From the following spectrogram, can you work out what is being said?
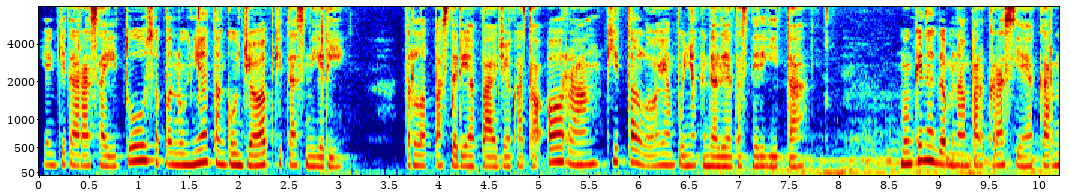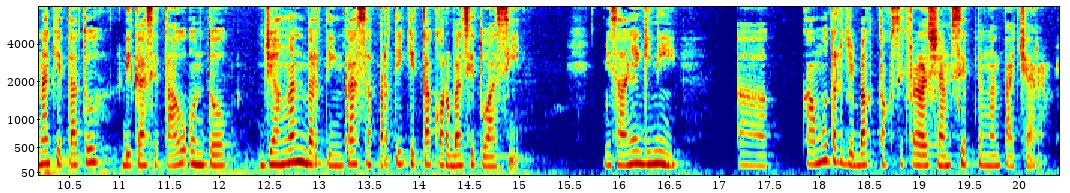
yang kita rasa itu sepenuhnya tanggung jawab kita sendiri. Terlepas dari apa aja kata orang, kita loh yang punya kendali atas diri kita. Mungkin agak menampar keras ya, karena kita tuh dikasih tahu untuk jangan bertingkah seperti kita korban situasi. Misalnya gini, uh, kamu terjebak toxic relationship dengan pacar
